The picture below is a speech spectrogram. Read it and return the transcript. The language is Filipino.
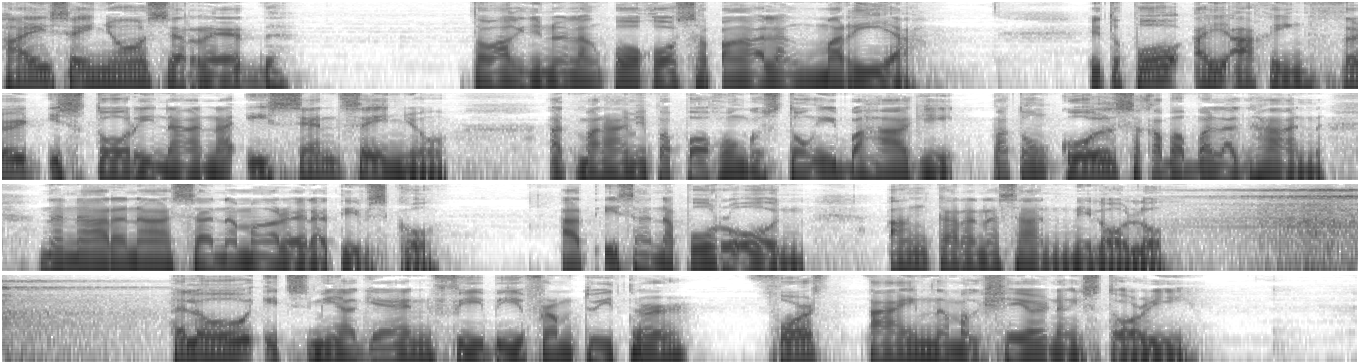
Hi sa inyo, Sir Red. Tawagin niyo na lang po ako sa pangalang Maria. Ito po ay aking third story na na-send sa inyo at marami pa po akong gustong ibahagi patungkol sa kababalaghan na naranasan ng mga relatives ko. At isa na po roon ang karanasan ni Lolo. Hello, it's me again, Phoebe from Twitter. Fourth time na mag-share ng story.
